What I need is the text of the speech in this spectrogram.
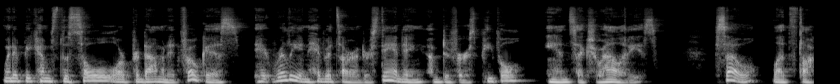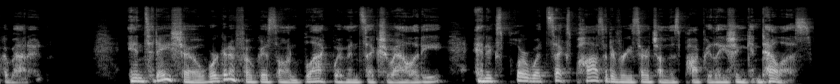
when it becomes the sole or predominant focus, it really inhibits our understanding of diverse people and sexualities. So let's talk about it. In today's show, we're going to focus on Black women's sexuality and explore what sex positive research on this population can tell us,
